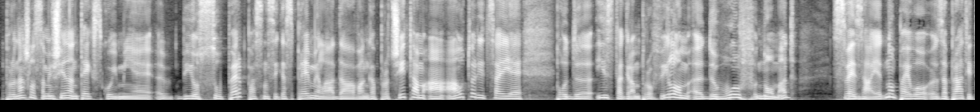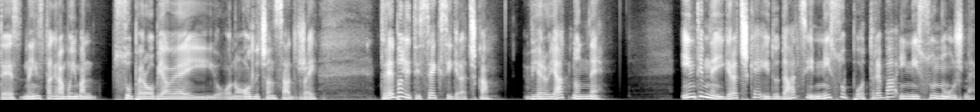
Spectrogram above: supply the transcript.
pronašla sam još jedan tekst koji mi je e, bio super, pa sam se ga spremila da vam ga pročitam, a autorica je pod Instagram profilom e, The Wolf Nomad, sve zajedno, pa evo zapratite na Instagramu, ima super objave i ono odličan sadržaj. Treba li ti seks igračka? Vjerojatno ne. Intimne igračke i dodaci nisu potreba i nisu nužne.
